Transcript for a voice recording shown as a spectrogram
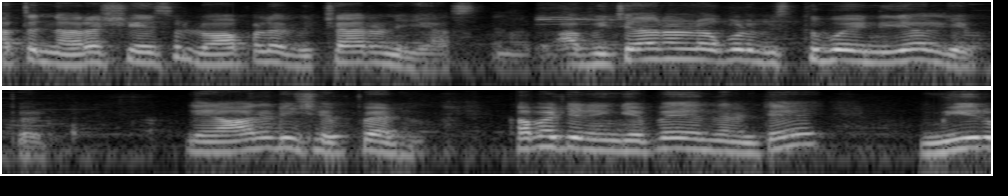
అతన్ని అరెస్ట్ చేసి లోపల విచారణ చేస్తున్నారు. ఆ విచారణలో కూడా విస్తుపోయే నిజాలు చెప్పాడు. నేను ఆల్రెడీ చెప్పాను. కాబట్టి నేను చెప్పేది ఏంటంటే మీరు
